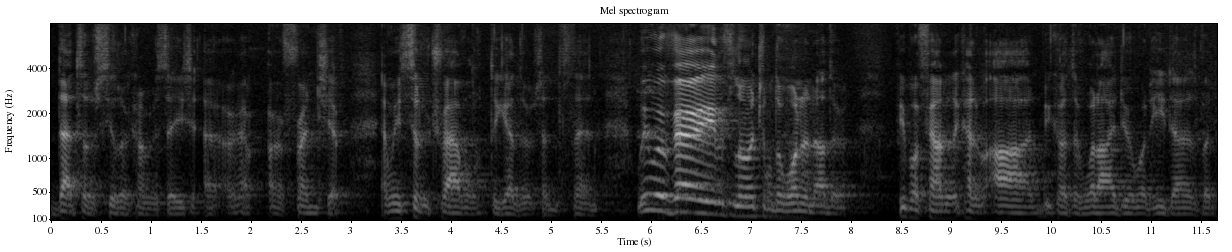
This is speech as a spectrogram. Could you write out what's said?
that sort of sealed our conversation, uh, our, our friendship, and we sort of traveled together since then. We were very influential to one another. People found it kind of odd because of what I do and what he does, but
